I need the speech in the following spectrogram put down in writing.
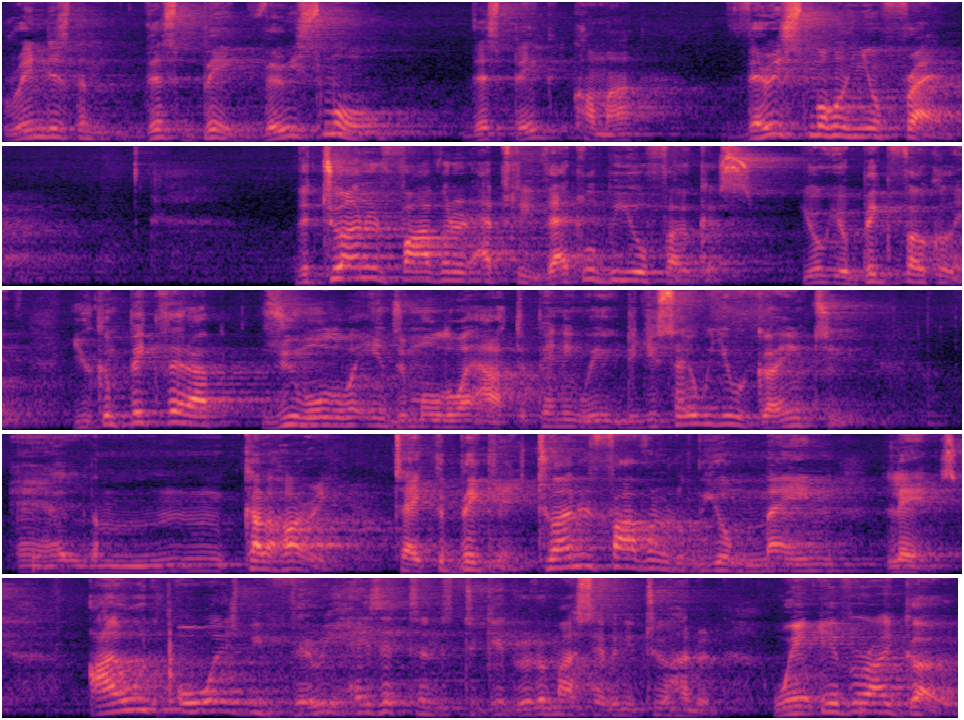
renders them this big, very small, this big, comma, very small in your frame. The 200, 500, absolutely, that will be your focus, your, your big focal length. You can pick that up, zoom all the way in, zoom all the way out, depending where, did you say where you were going to? Uh, um, Kalahari, take the big lens. 200, 500 will be your main lens. I would always be very hesitant to get rid of my 7200 wherever I go,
